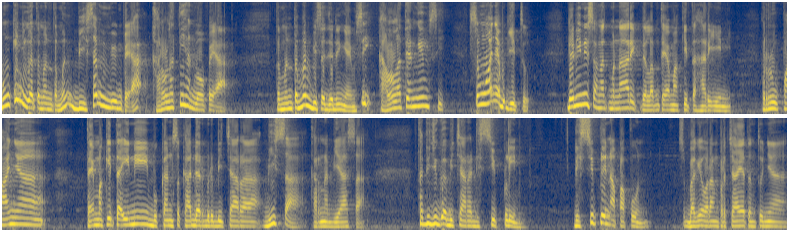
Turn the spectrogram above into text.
Mungkin juga teman-teman bisa memimpin PA kalau latihan bawa PA. Teman-teman bisa jadi MC kalau latihan MC. Semuanya begitu. Dan ini sangat menarik dalam tema kita hari ini. Rupanya Tema kita ini bukan sekadar berbicara bisa karena biasa, tapi juga bicara disiplin. Disiplin apa pun. Sebagai orang percaya tentunya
